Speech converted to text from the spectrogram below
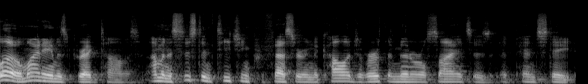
Hello, my name is Greg Thomas. I'm an assistant teaching professor in the College of Earth and Mineral Sciences at Penn State,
